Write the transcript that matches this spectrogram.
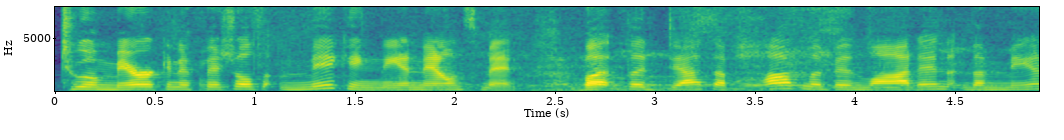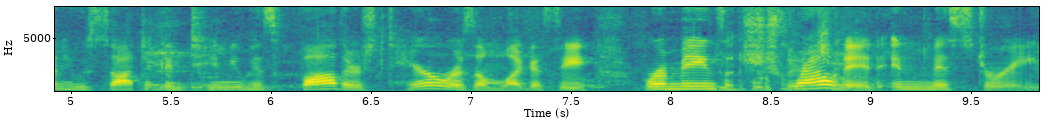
Two American officials making the announcement. But the death of Hamza bin Laden, the man who sought to continue his father's terrorism legacy, remains shrouded in mystery.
